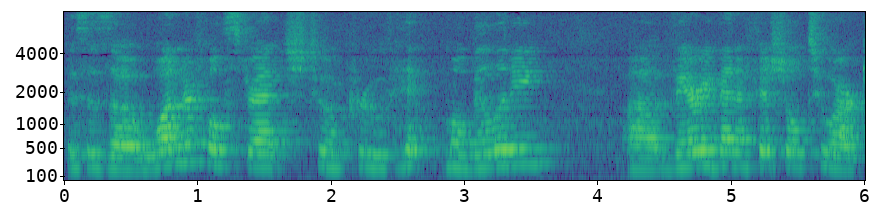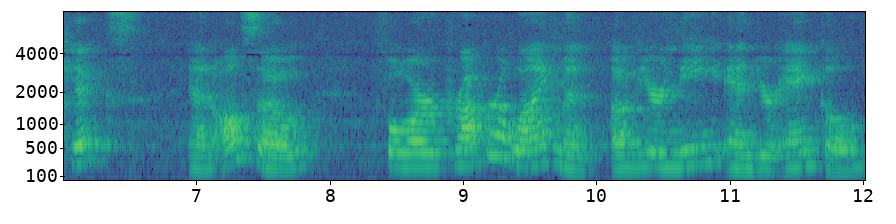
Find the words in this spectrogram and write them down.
This is a wonderful stretch to improve hip mobility, uh, very beneficial to our kicks, and also for proper alignment of your knee and your ankle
